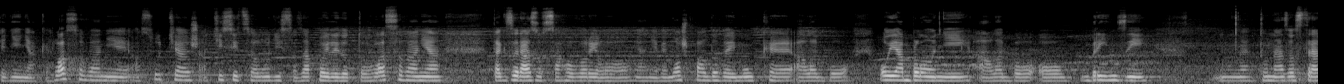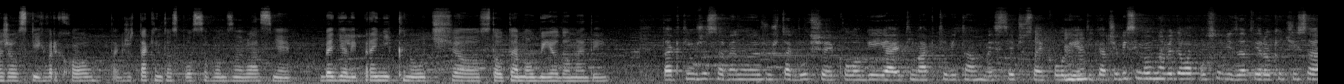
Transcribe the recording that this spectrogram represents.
keď je nejaké hlasovanie a súťaž a tisíce ľudí sa zapojili do toho hlasovania, tak zrazu sa hovorilo, ja neviem, o špaldovej múke, alebo o jabloni, alebo o brinzi mm, tu na zo Strážovských vrchov. Takže takýmto spôsobom sme vlastne vedeli preniknúť e, s tou témou biodomedy tak tým, že sa venuješ už tak dlhšie ekológii aj tým aktivitám v meste, čo sa ekológie mm-hmm. týka, či by si možno vedela posúdiť za tie roky, či sa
